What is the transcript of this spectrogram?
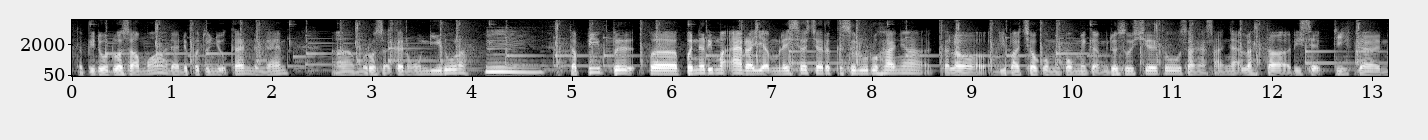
tapi dua-dua sama dan depa tunjukkan dengan uh, merosakkan undi tu lah. Hmm. Tapi pe, pe, penerimaan rakyat Malaysia secara keseluruhannya kalau dibaca komen-komen kat media sosial tu sangat-sangatlah tak reseptif dan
